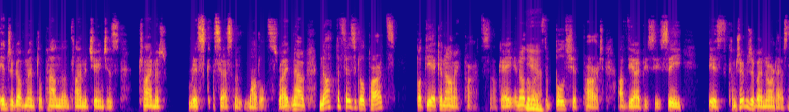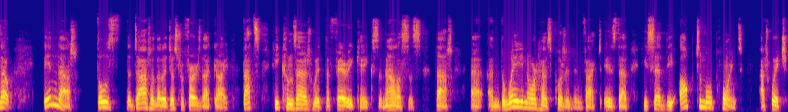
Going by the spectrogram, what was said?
Intergovernmental Panel on Climate Change's climate risk assessment models, right? Now, not the physical parts, but the economic parts, okay? In other yeah. words, the bullshit part of the IPCC is contributed by Nordhaus. Now, in that, those the data that I just referred to that guy, that's he comes out with the fairy cakes analysis that uh, and the way Nordhaus put it, in fact, is that he said the optimal point at which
